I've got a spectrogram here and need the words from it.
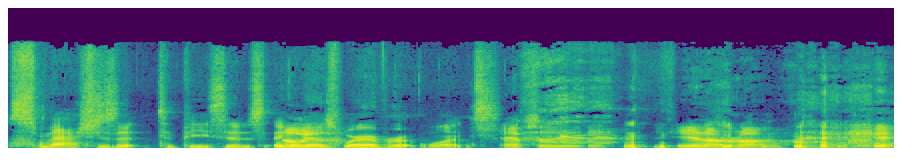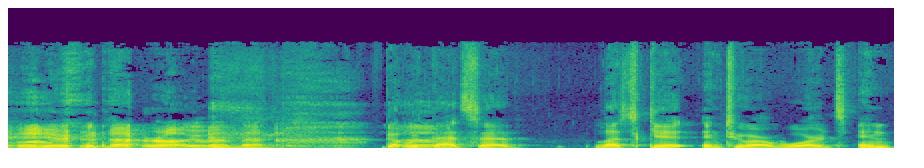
smashes it to pieces and Oh, goes yeah. wherever it wants. Absolutely, you're not wrong. you're not wrong about that. But with Uh, that said, let's get into our awards. And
